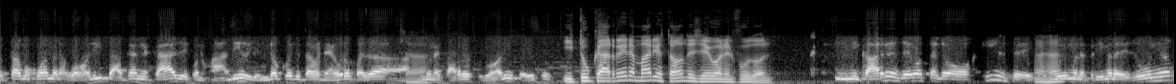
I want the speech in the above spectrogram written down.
estábamos jugando las bolitas acá en la calle con los amigos y el loco este estaba en Europa ya haciendo una carrera de futbolista, ¿viste? ¿Y tu carrera, Mario, hasta dónde llegó en el fútbol? Y mi carrera llegó hasta los 15, que Ajá. estuvimos en la primera de Junior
